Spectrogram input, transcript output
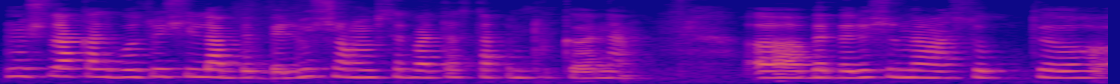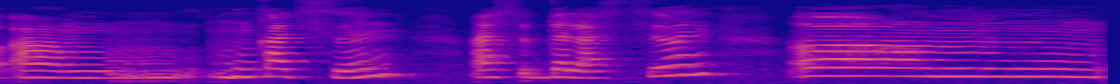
nu știu dacă ați văzut și la bebeluși, am observat asta pentru că, na, uh, bebelușul meu a subt, uh, a mâncat sân, a subt de la sân, uh,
